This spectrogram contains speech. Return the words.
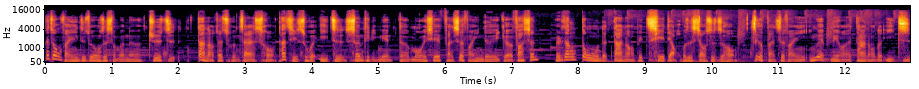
那这种反应抑制作用是什么呢？就是指大脑在存在的时候，它其实会抑制身体里面的某一些反射反应的一个发生。而当动物的大脑被切掉或是消失之后，这个反射反应因为没有了大脑的抑制，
